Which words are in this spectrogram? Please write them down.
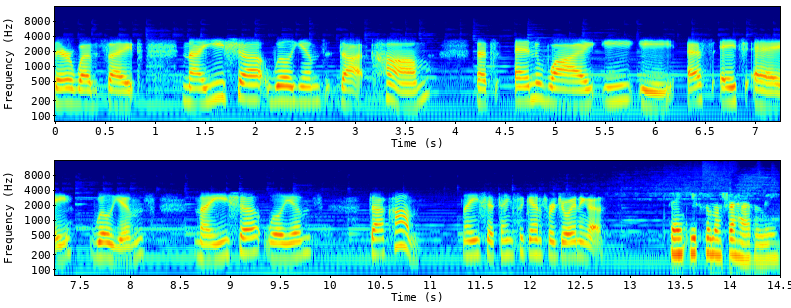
their website, NyeeshaWilliams.com. That's N Y E E S H A Williams, NyeeshaWilliams.com. Nyeesha, thanks again for joining us. Thank you so much for having me.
